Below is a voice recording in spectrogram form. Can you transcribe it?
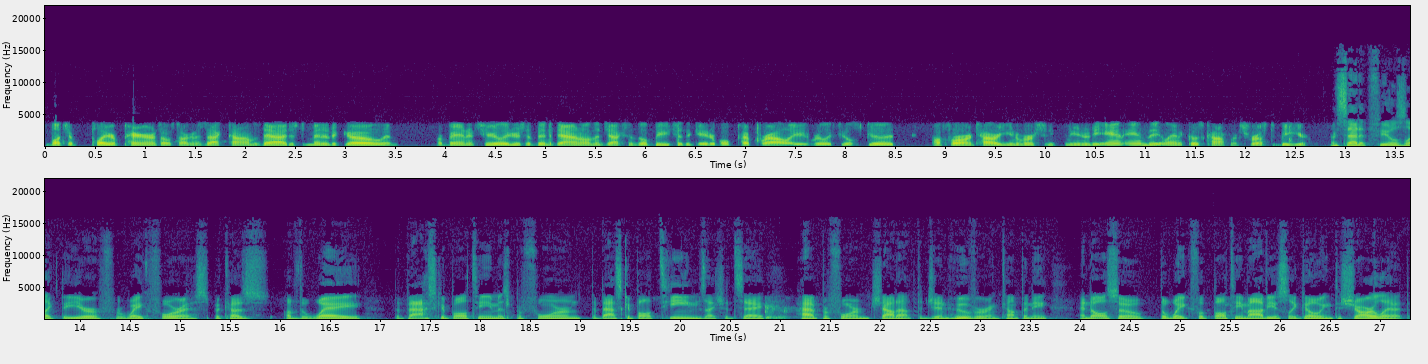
a bunch of player parents. I was talking to Zach Tom's dad just a minute ago, and our band of cheerleaders have been down on the Jacksonville beach at the Gator Bowl pep rally. It really feels good uh, for our entire university community and, and the Atlantic Coast Conference for us to be here. I said it feels like the year for Wake Forest because of the way the basketball team has performed, the basketball teams, I should say, have performed. Shout out to Jen Hoover and company, and also the Wake football team, obviously going to Charlotte.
